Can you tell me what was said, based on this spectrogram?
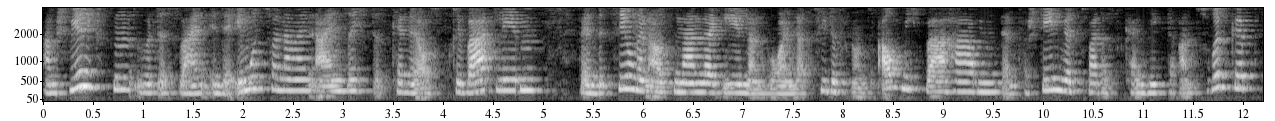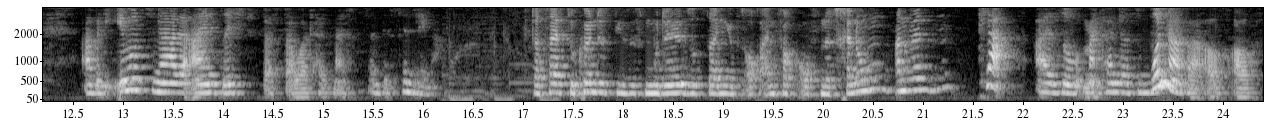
Am schwierigsten wird es sein in der emotionalen Einsicht, das kennen wir aus Privatleben. Wenn Beziehungen auseinandergehen, dann wollen das viele von uns auch nicht wahrhaben. Dann verstehen wir zwar, dass es keinen Weg daran zurück gibt, aber die emotionale Einsicht, das dauert halt meistens ein bisschen länger. Das heißt, du könntest dieses Modell sozusagen jetzt auch einfach auf eine Trennung anwenden? Klar, also man kann das wunderbar auch auf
